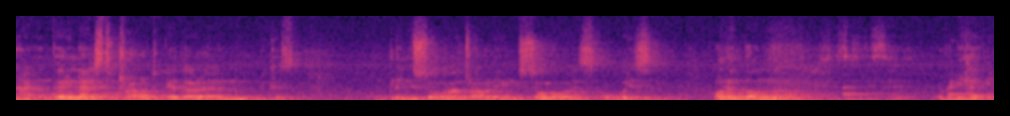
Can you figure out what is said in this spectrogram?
uh, and very nice to travel together and because playing solo and traveling solo is always on and on uh, it's- it's- it's really heavy.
